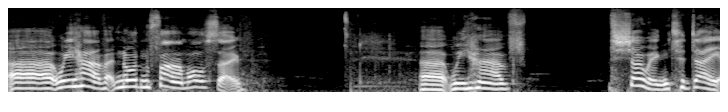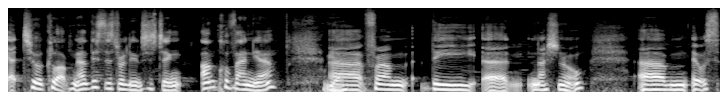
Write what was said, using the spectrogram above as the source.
uh, we have at Norden Farm also. Uh, we have showing today at two o'clock. Now, this is really interesting. Uncle Vanya Yeah. uh, from the uh, National. Um, it was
